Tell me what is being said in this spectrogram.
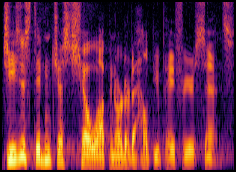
Jesus didn't just show up in order to help you pay for your sins,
